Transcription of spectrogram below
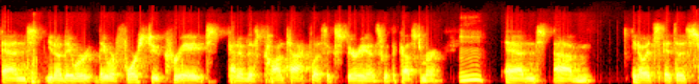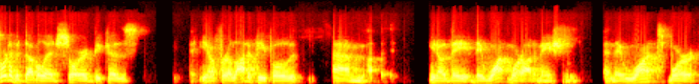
and you know they were they were forced to create kind of this contactless experience with the customer. Mm. And um, you know, it's it's a sort of a double edged sword because, you know, for a lot of people, um, you know, they they want more automation and they want more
